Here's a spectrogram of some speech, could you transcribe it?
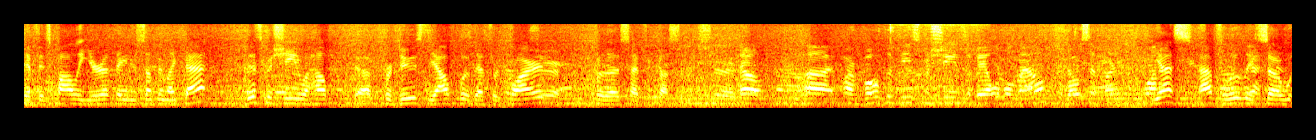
if it's polyurethane or something like that. This machine will help uh, produce the output that's required Sure. for those types of customers. Sure. Now, uh, are both of these machines available now for those that might? Yes, absolutely. So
